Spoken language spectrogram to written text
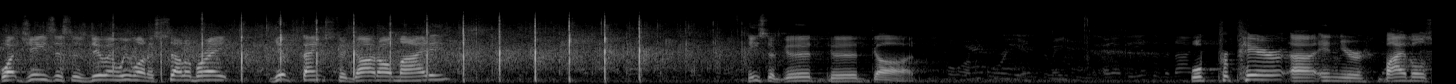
what Jesus is doing, we want to celebrate, give thanks to God Almighty. He's a good, good God. We'll prepare uh, in your Bibles,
